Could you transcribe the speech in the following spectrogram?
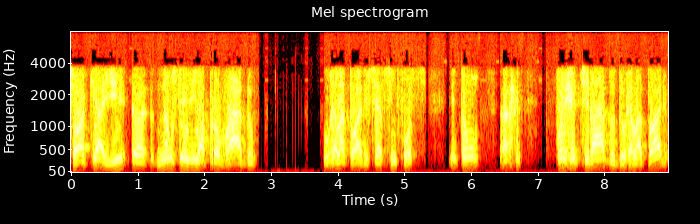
Só que aí uh, não seria aprovado o relatório se assim fosse. Então, ah, foi retirado do relatório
